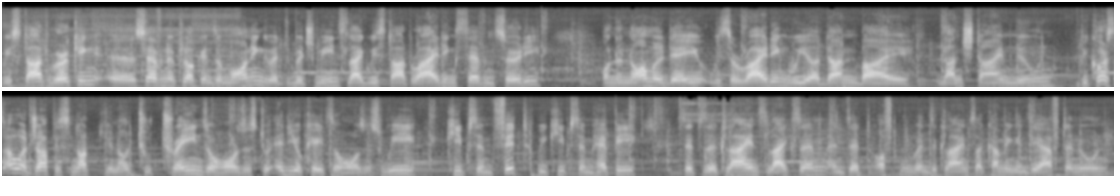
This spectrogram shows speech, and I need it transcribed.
We start working uh, 7 o'clock in the morning, which means like we start riding 7.30. On a normal day with the riding, we are done by lunchtime, noon. Because our job is not, you know, to train the horses, to educate the horses. We keep them fit, we keep them happy, that the clients like them and that often when the clients are coming in the afternoon,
